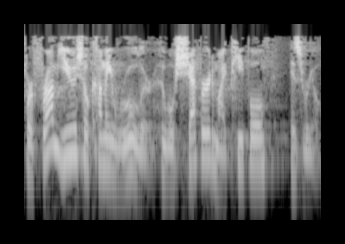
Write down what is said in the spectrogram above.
For from you shall come a ruler who will shepherd my people Israel.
